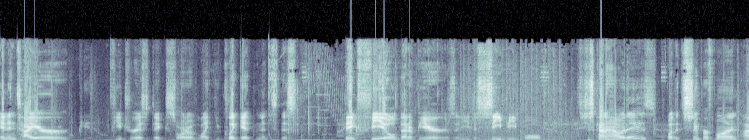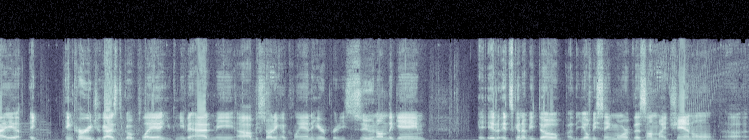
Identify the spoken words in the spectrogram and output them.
an entire futuristic sort of like you click it and it's this big field that appears and you just see people. It's just kind of how it is, but it's super fun. I it, encourage you guys to go play it. You can even add me. Uh, I'll be starting a clan here pretty soon on the game. It, it, it's going to be dope. Uh, you'll be seeing more of this on my channel. Uh,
